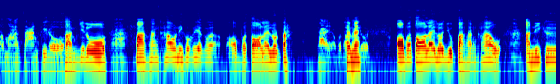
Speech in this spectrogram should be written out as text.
ประมาณ 3 กิโลสามกิโล อ่าปากทางเข้านี่เขาเรียกว่าอบตไล่รถปะ ใช่เอาไปใช่ไหมรถ อบตไล่รถอยู่ปากทางเข้า อะอันนี้คือ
